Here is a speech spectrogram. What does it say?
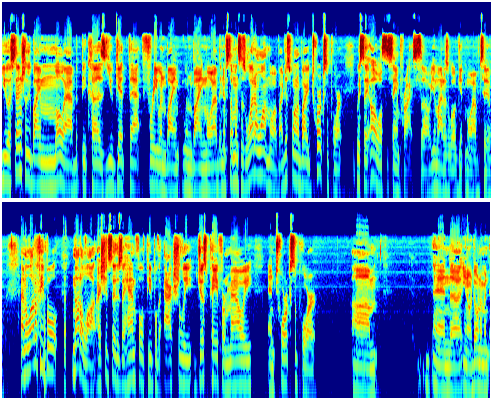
you essentially buy Moab because you get that free when buying when buying Moab. And if someone says, "Well, I don't want Moab. I just want to buy Torque support," we say, "Oh, well, it's the same price, so you might as well get Moab too." And a lot of people, not a lot, I should say, there's a handful of people that actually just pay for Maui and Torque support, um, and uh, you know don't even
